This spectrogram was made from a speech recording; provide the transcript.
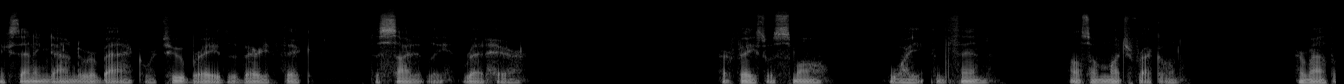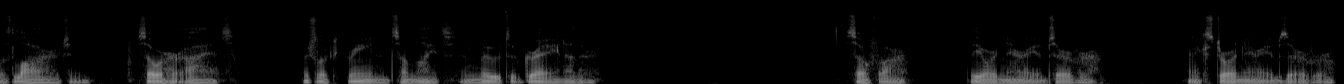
extending down to her back, were two braids of very thick, decidedly red hair. Her face was small, white and thin, also much freckled. Her mouth was large, and so were her eyes, which looked green in some lights and moods of gray in others. So far, the ordinary observer, an extraordinary observer,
